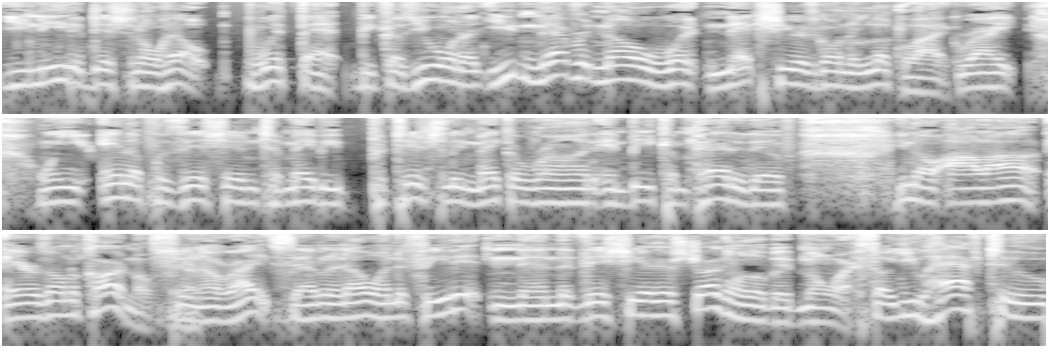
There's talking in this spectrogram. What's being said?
you need additional help with that because you want to. You never know what next year is going to look like, right? When you're in a position to maybe potentially make a run and be competitive, you know, a la Arizona Cardinals, you know, right? Seven and zero undefeated, and then this year they're struggling a little bit more. So you have to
